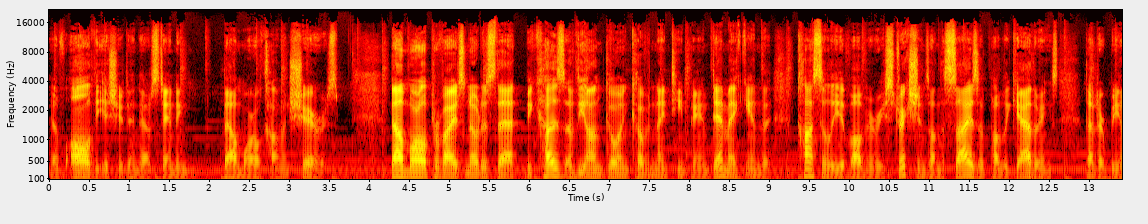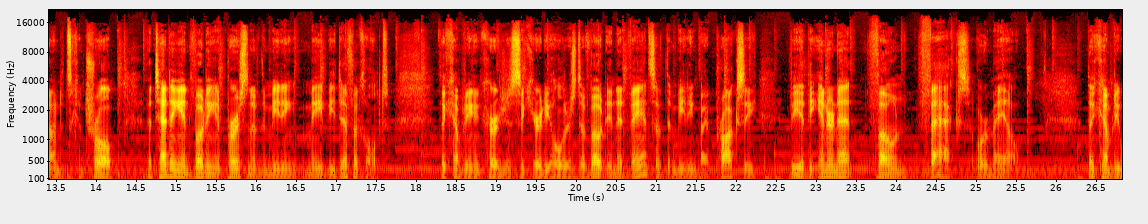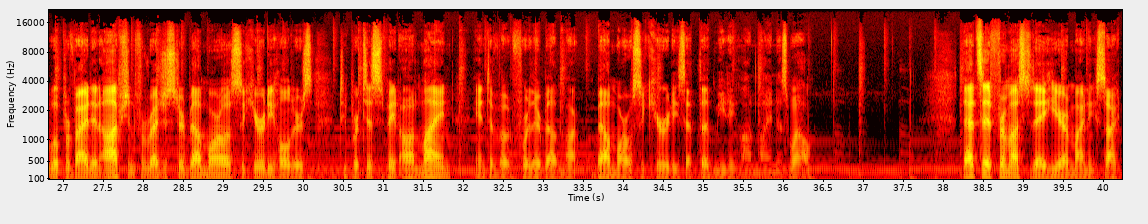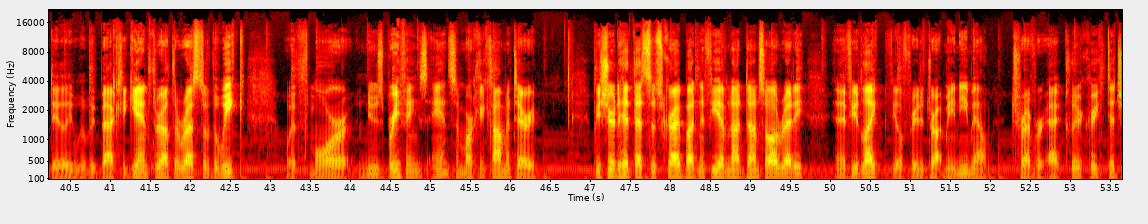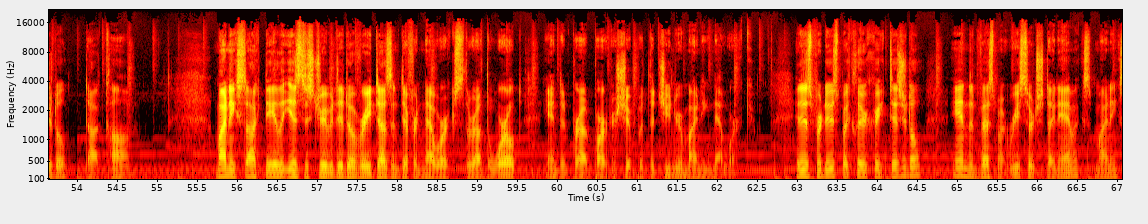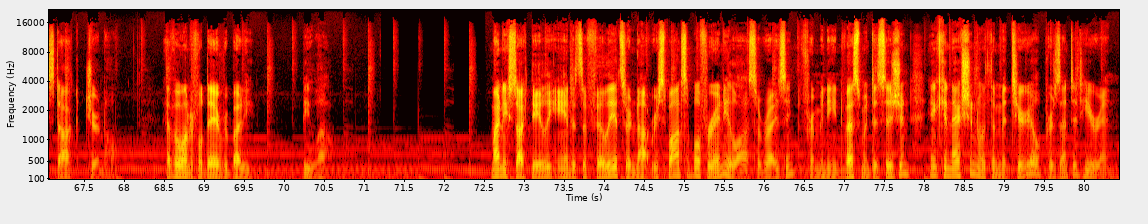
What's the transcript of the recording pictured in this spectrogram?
of all the issued and outstanding Balmoral common shares. Balmoral provides notice that because of the ongoing COVID 19 pandemic and the constantly evolving restrictions on the size of public gatherings that are beyond its control, attending and voting in person of the meeting may be difficult. The company encourages security holders to vote in advance of the meeting by proxy via the internet, phone, fax, or mail. The company will provide an option for registered Balmoral security holders to participate online and to vote for their Balmor- Balmoral securities at the meeting online as well. That's it from us today here on Mining Stock Daily. We'll be back again throughout the rest of the week with more news briefings and some market commentary. Be sure to hit that subscribe button if you have not done so already. And if you'd like, feel free to drop me an email, trevor at clearcreekdigital.com. Mining Stock Daily is distributed over a dozen different networks throughout the world and in proud partnership with the Junior Mining Network. It is produced by Clear Creek Digital and Investment Research Dynamics Mining Stock Journal. Have a wonderful day, everybody. Be well. Mining Stock Daily and its affiliates are not responsible for any loss arising from any investment decision in connection with the material presented herein.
